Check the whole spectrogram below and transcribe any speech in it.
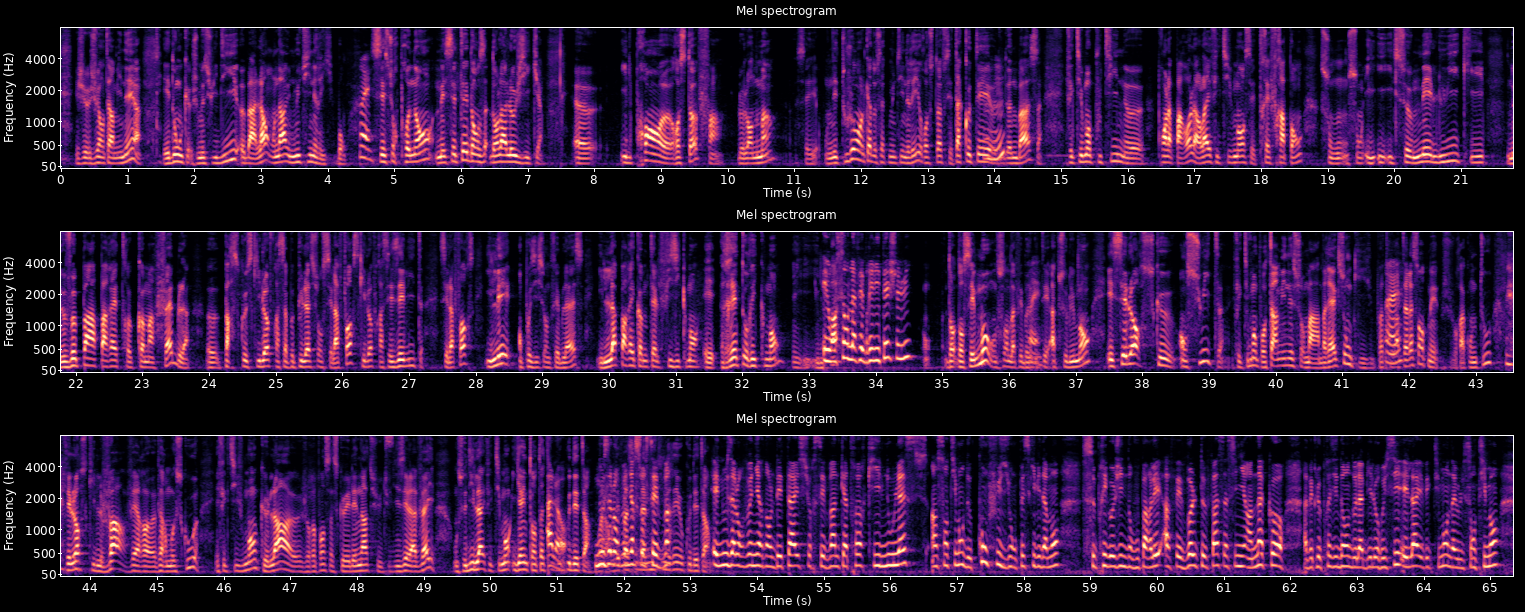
Et donc, je me suis dit, bah, là, on a une mutinerie. Bon, c'est surprenant, mais c'était dans, dans la logique. Euh, il prend euh, Rostov hein, le lendemain. On est toujours dans le cas de cette mutinerie. Rostov, c'est à côté euh, du mhm. Donbass. Effectivement, Poutine prend la parole. Alors là, effectivement, c'est très frappant. il, se met, lui, qui ne veut pas apparaître comme un faible, parce que ce qu'il offre à sa population, c'est la force. Ce qu'il offre à ses élites, c'est la force. Il est en position de faiblesse. Il apparaît comme tel physiquement et rhétoriquement. et on sent de la fébrilité chez lui? Dans, ces mots, on sent de la fébrilité, absolument. Et c'est lorsque, ensuite, effectivement, pour terminer sur ma, réaction, qui n'est pas très intéressante, mais je vous raconte tout, c'est lorsqu'il va vers, euh, vers Moscou, effectivement, que là, euh, je repense à ce que, Elena, tu, disais la veille, on se dit là, effectivement, il y a une tentative de coup d'État. Nous allons revenir sur ces 20... Et nous allons revenir dans le détail sur ces 24 heures qui nous laissent un sentiment de confusion, parce qu'évidemment, ce Prigogine dont vous parlez a fait volte-face, a signé un accord avec le président de la Biélorussie, et là, effectivement, on a eu le sentiment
